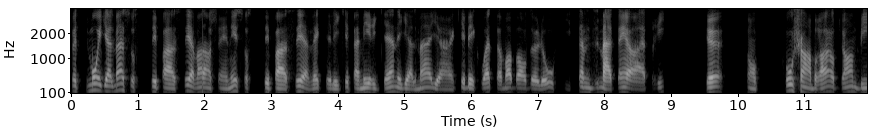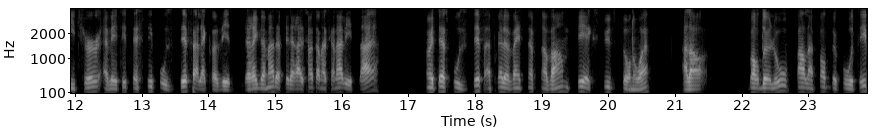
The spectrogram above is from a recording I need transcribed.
petit mot également sur ce qui s'est passé, avant d'enchaîner, sur ce qui s'est passé avec l'équipe américaine également. Il y a un Québécois, Thomas Bordelot, qui samedi matin a appris que son co-chambreur, John Beecher, avait été testé positif à la COVID. Le règlement de la Fédération internationale est clair un test positif après le 29 novembre, tu exclu du tournoi. Alors, Bordelot par la porte de côté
